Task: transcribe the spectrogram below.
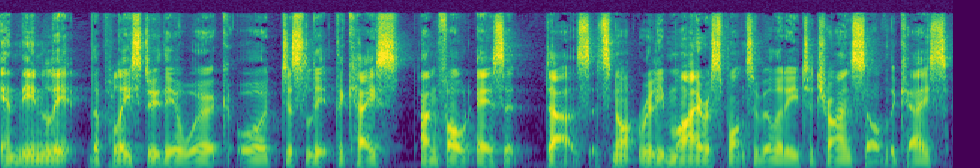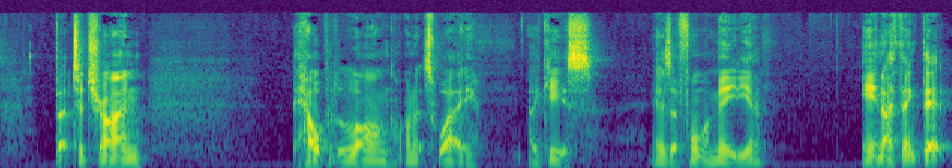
and then let the police do their work or just let the case unfold as it does. It's not really my responsibility to try and solve the case, but to try and help it along on its way, I guess, as a form of media. And I think that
